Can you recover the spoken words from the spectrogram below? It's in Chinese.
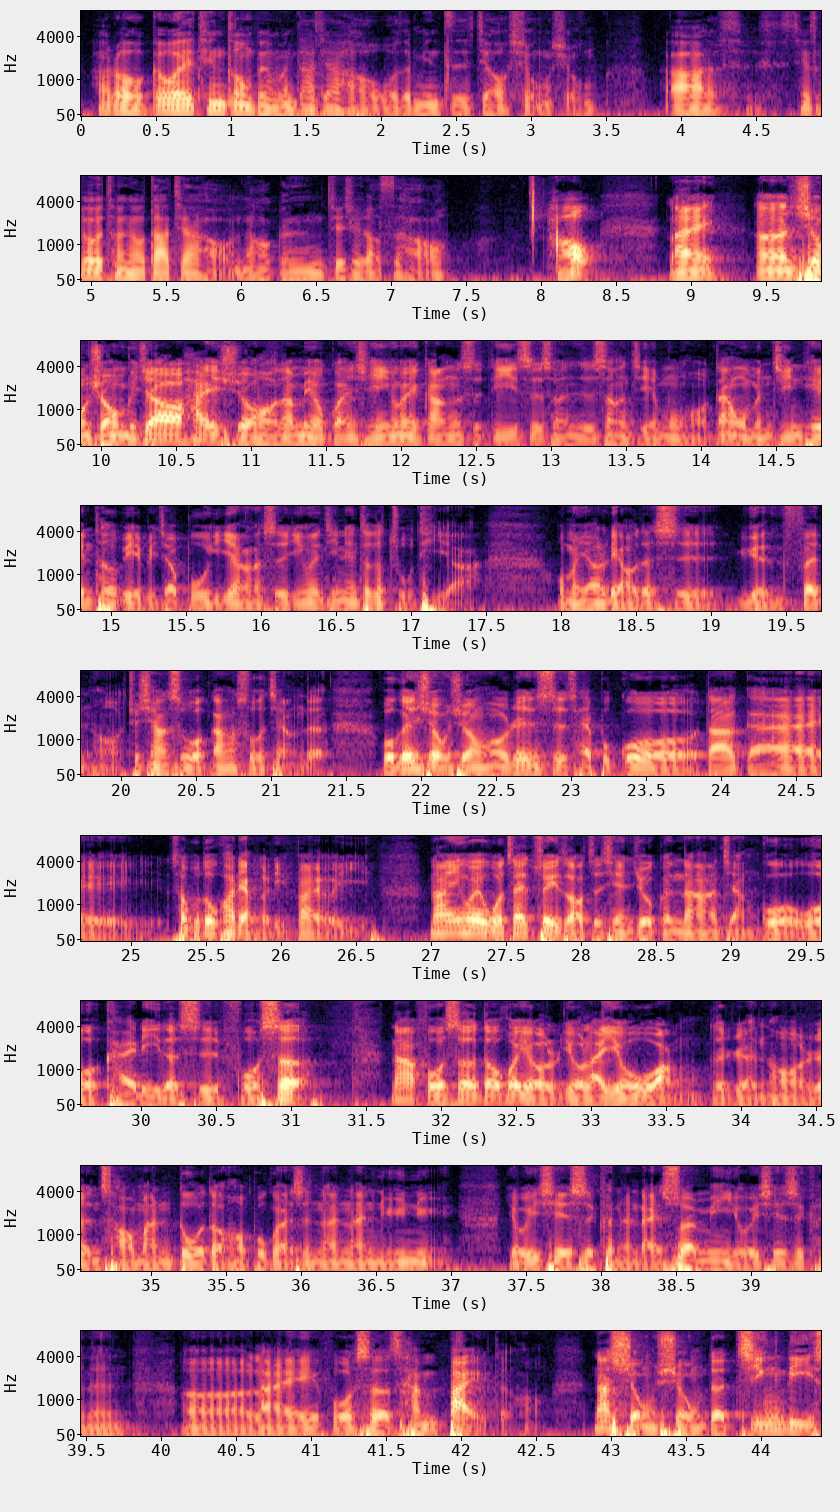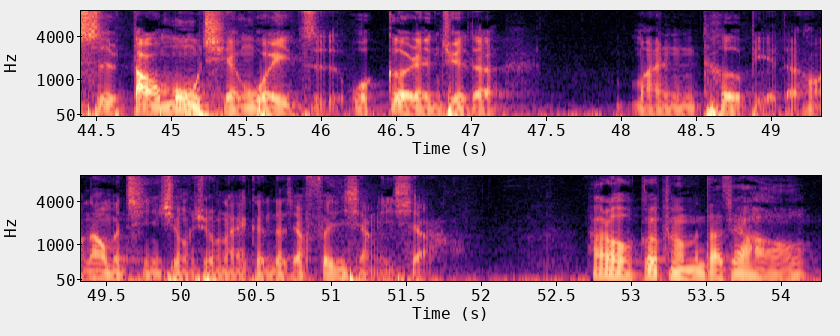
Hello，各位听众朋友们，大家好，我的名字叫熊熊啊，各位朋友大家好，然后跟杰杰老师好，好来。呃，熊熊比较害羞哈，那没有关系，因为刚刚是第一次算是上节目哈。但我们今天特别比较不一样的是，因为今天这个主题啊，我们要聊的是缘分哈。就像是我刚刚所讲的，我跟熊熊哦认识才不过大概差不多快两个礼拜而已。那因为我在最早之前就跟大家讲过，我开立的是佛社，那佛社都会有有来有往的人哦，人潮蛮多的哈，不管是男男女女。有一些是可能来算命，有一些是可能呃来佛社参拜的哈。那熊熊的经历是到目前为止，我个人觉得蛮特别的哈。那我们请熊熊来跟大家分享一下。Hello，各位朋友们，大家好。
